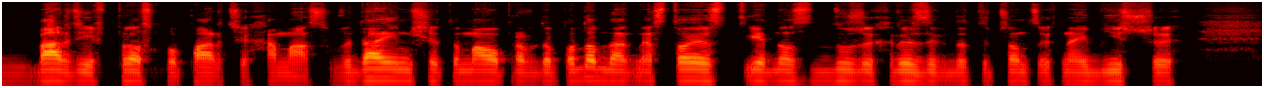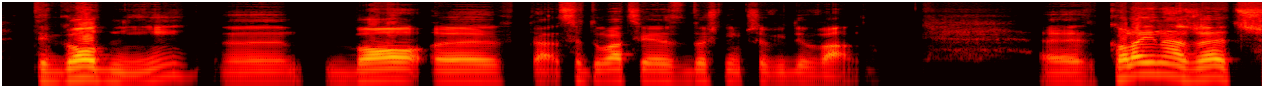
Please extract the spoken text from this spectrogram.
bardziej wprost poparcie Hamasu. Wydaje mi się to mało prawdopodobne, natomiast to jest jedno z dużych ryzyk dotyczących najbliższych tygodni, bo e, ta sytuacja jest dość nieprzewidywalna. E, kolejna rzecz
